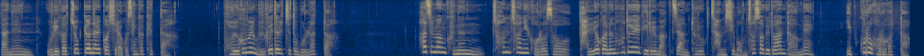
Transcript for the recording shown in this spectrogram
나는 우리가 쫓겨날 것이라고 생각했다. 벌금을 물게 될지도 몰랐다. 하지만 그는 천천히 걸어서 달려가는 호두의 길을 막지 않도록 잠시 멈춰서기도 한 다음에 입구로 걸어갔다.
